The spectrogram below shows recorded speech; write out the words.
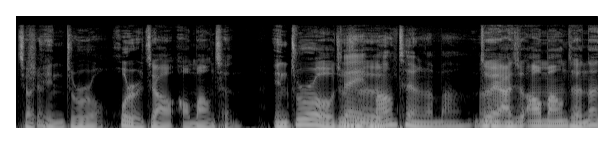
叫 enduro 或者叫 all mountain。enduro 就是 mountain 了吗？对啊，就是 all mountain。那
